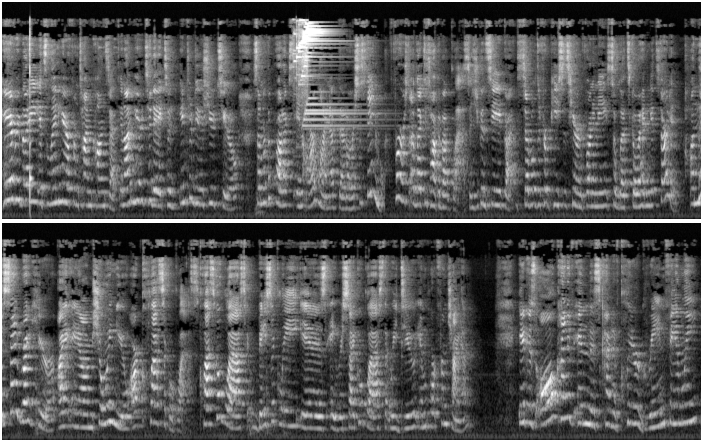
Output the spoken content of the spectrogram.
Hey everybody, it's Lynn here from Time Concept, and I'm here today to introduce you to some of the products in our lineup that are sustainable. First, I'd like to talk about glass. As you can see, I've got several different pieces here in front of me, so let's go ahead and get started. On this side right here, I am showing you our classical glass. Classical glass basically is a recycled glass that we do import from China. It is all kind of in this kind of clear green family.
